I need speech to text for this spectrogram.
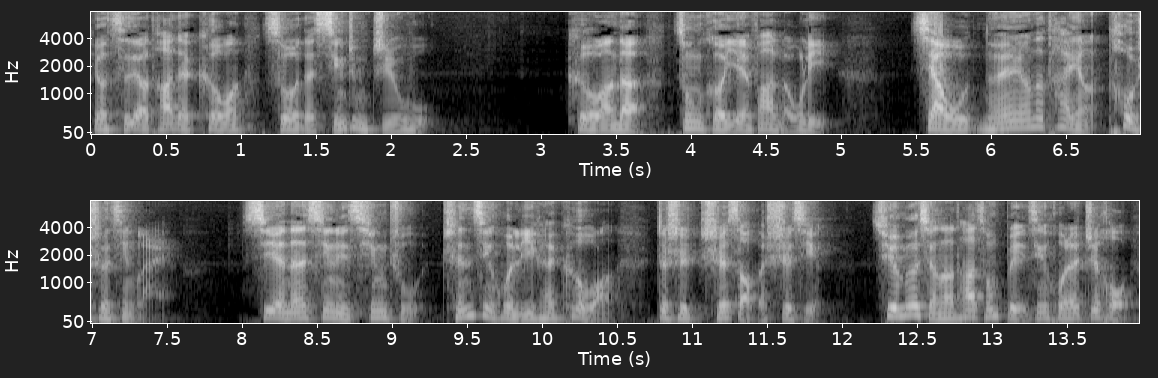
要辞掉他在客王所有的行政职务。克王的综合研发楼里，下午暖洋洋的太阳透射进来。谢南心里清楚，陈静会离开克王，这是迟早的事情，却没有想到他从北京回来之后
